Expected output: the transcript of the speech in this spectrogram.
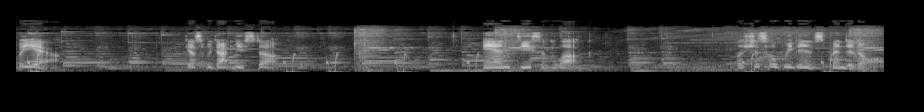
But yeah, guess we got new stuff. And decent luck. Let's just hope we didn't spend it all.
